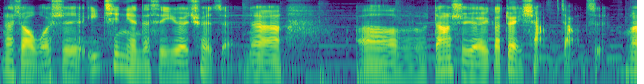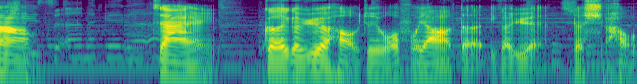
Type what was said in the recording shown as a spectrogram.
那时候我是一七年的十一月确诊，那呃，当时有一个对象这样子，那在。隔一个月后，就是我服药的一个月的时候，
